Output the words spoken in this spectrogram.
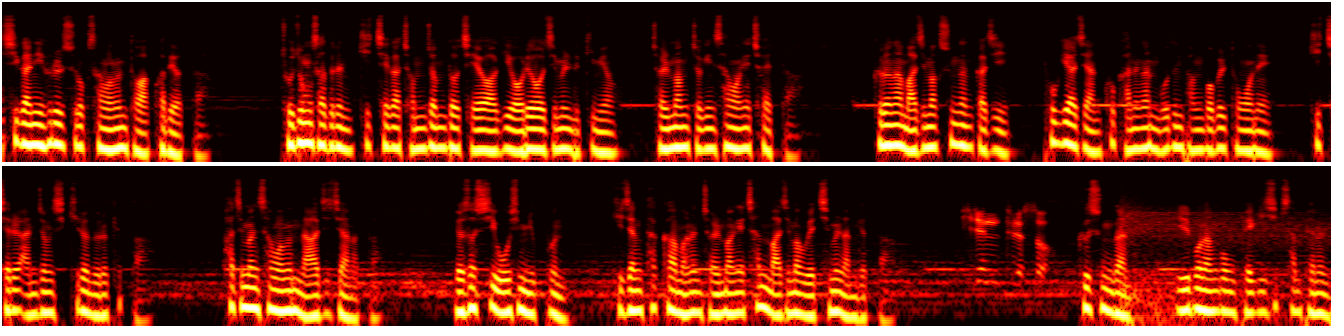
시간이 흐를수록 상황은 더 악화되었다. 조종사들은 기체가 점점 더 제어하기 어려워짐을 느끼며 절망적인 상황에 처했다. 그러나 마지막 순간까지 포기하지 않고 가능한 모든 방법을 동원해 기체를 안정시키려 노력했다. 하지만 상황은 나아지지 않았다. 6시 56분 기장 타카하마는 절망에 찬 마지막 외침을 남겼다. 이젠 틀렸어. 그 순간 일본 항공 123편은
